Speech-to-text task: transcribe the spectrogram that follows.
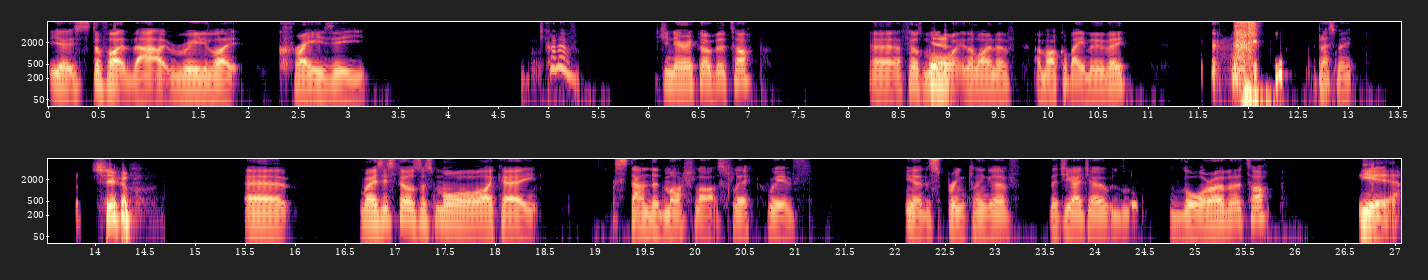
yeah, stuff like that. Like really like crazy, kind of generic over the top. Uh, it feels more Yeah. in the line of a Michael Bay movie. Bless me. Sure. Uh, whereas this feels just more like a standard martial arts flick with, you know, the sprinkling of the GI Joe lore over the top. Yeah.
